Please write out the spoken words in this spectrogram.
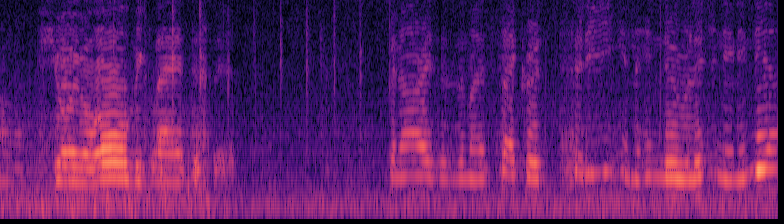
I'm sure you'll all be glad to see it. Benares is the most sacred city in the Hindu religion in India,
